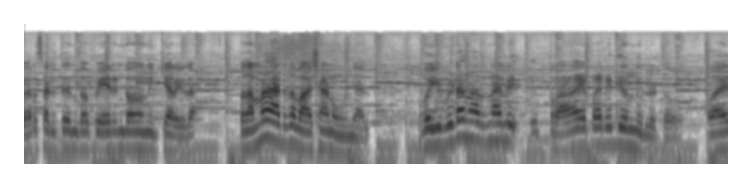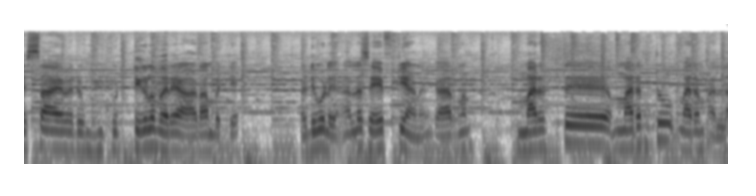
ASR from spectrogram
വേറെ സ്ഥലത്ത് എന്തോ പേരുണ്ടോയെന്നൊന്നും എനിക്കറിയില്ല. അപ്പോൾ നമ്മുടെ അടുത്ത ഭാഷയാണ് ഊഞ്ഞാൽ. അപ്പോൾ ഇവിടെ എന്ന് പറഞ്ഞാൽ പ്രായപരിധി ഒന്നുമില്ല കേട്ടോ വയസ്സായവരും കുട്ടികളും വരെ ആടാൻ പറ്റിയ അടിപൊളി നല്ല സേഫ്റ്റിയാണ് കാരണം മരത്ത് മരം ടു മരം അല്ല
